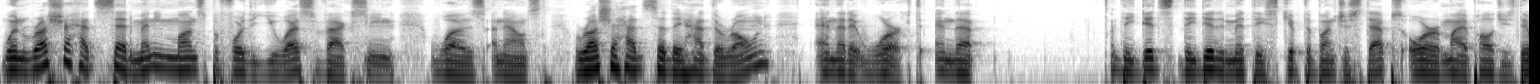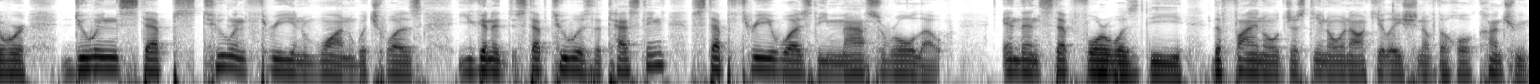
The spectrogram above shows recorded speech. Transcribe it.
when Russia had said many months before the US vaccine was announced, Russia had said they had their own and that it worked and that they did they did admit they skipped a bunch of steps or my apologies they were doing steps 2 and 3 in 1 which was you're going to step 2 was the testing step 3 was the mass rollout and then step four was the the final just you know inoculation of the whole country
